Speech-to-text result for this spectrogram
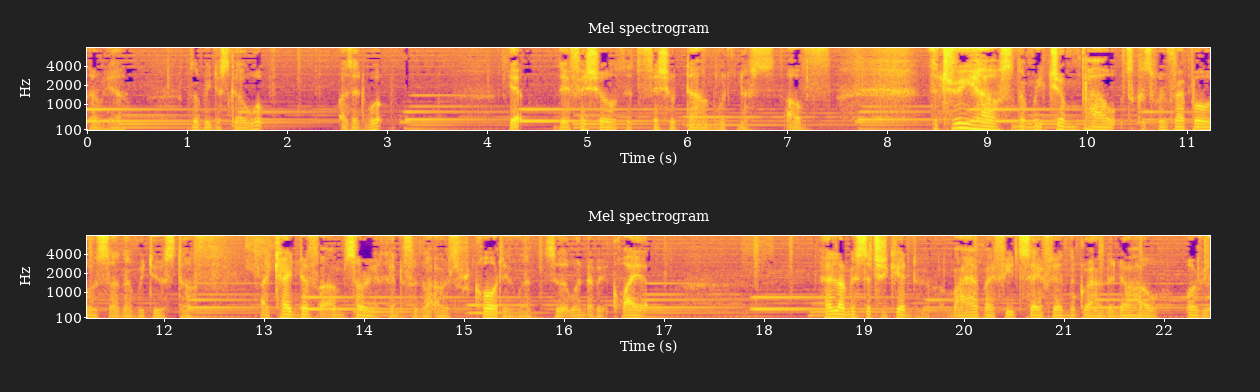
There we are. So we just go whoop. I said whoop. Yep, the official, the official downwardness of the treehouse, and then we jump out because we're rebels, and then we do stuff. I kind of, I'm sorry, I kind of forgot I was recording then, so it went a bit quiet. Hello, Mr. Chicken. I have my feet safely in the ground. I know how worried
